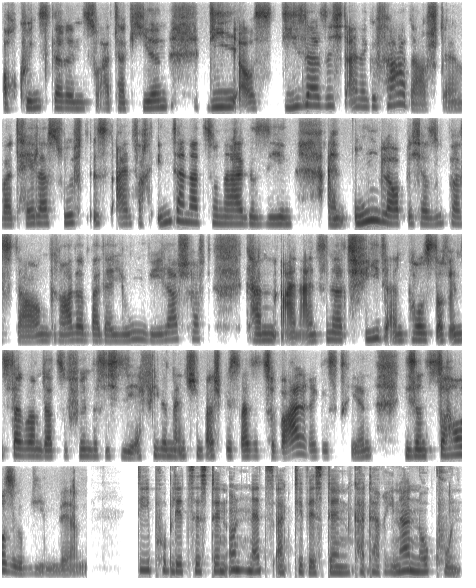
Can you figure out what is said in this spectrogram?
auch Künstlerinnen zu attackieren, die aus dieser Sicht eine Gefahr darstellen, weil Taylor Swift ist einfach international gesehen ein unglaublicher Superstar und gerade bei der jungen Wählerschaft kann ein einzelner Tweet, ein Post auf Instagram Instagram dazu führen, dass sich sehr viele Menschen beispielsweise zur Wahl registrieren, die sonst zu Hause geblieben wären. Die Publizistin und Netzaktivistin Katharina Nokun.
